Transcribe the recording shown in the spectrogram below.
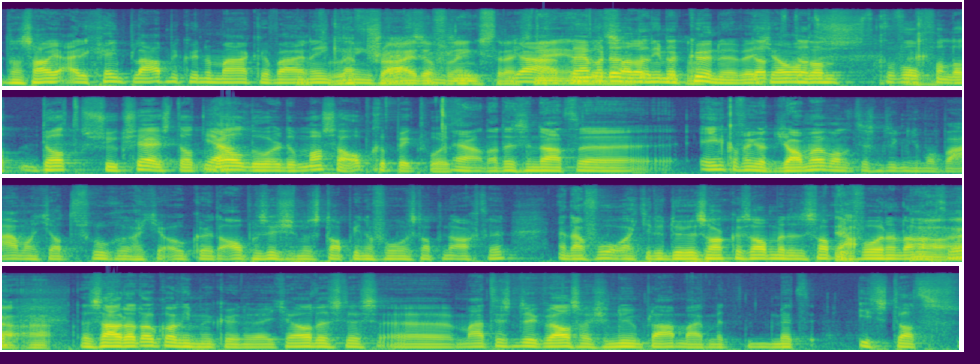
dan zou je eigenlijk geen plaat meer kunnen maken waar in één keer links right rechts of links, rechts. Ja, Nee, maar dat- zou dat- dan niet meer kunnen, weet je wel. dat is het gevolg van dat, dat succes dat wel door de massa opgepikt wordt. Ja, dat is inderdaad. eh één kant vind ik dat jammer, want het is natuurlijk niet helemaal waar. Want je had, vroeger had je ook eh, de all positions met een stapje naar voren, een stapje naar achteren. En daarvoor had je de deurzakken zat met een stapje naar voren en naar Ja, achteren. Dan zou dat ook al niet meer kunnen, weet je wel. Dus, dus, eh, maar het is natuurlijk wel zoals je nu een plaat maakt met, met iets dat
